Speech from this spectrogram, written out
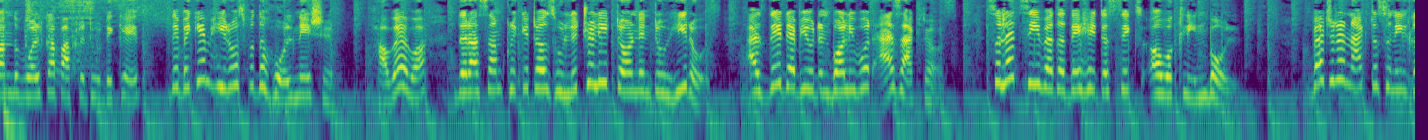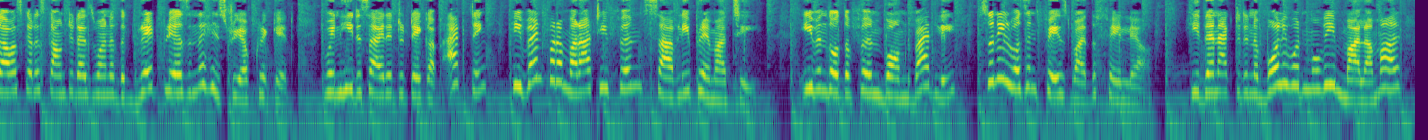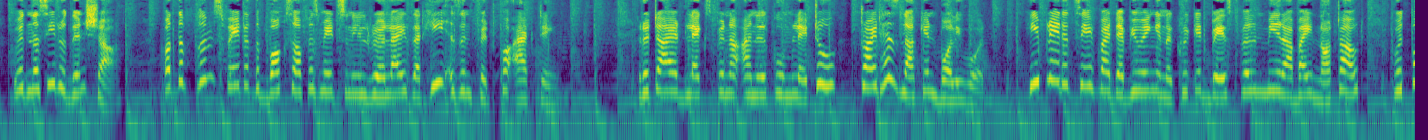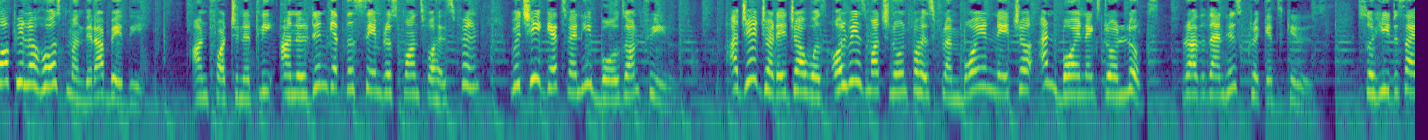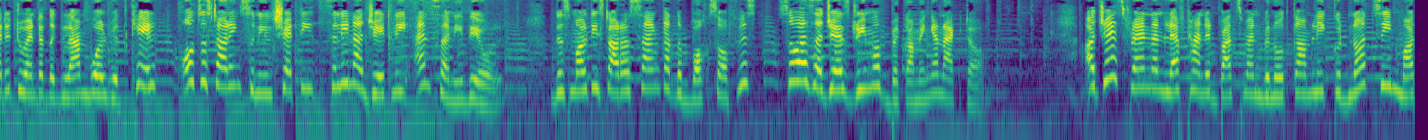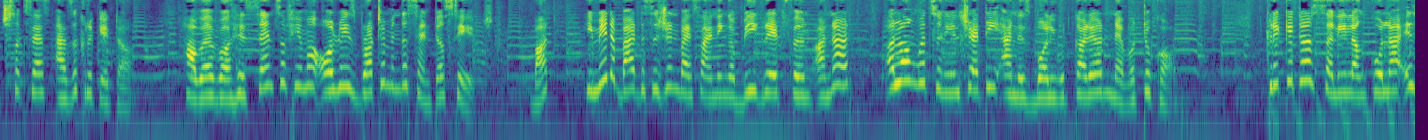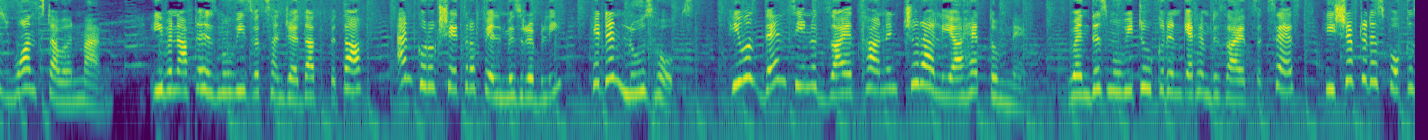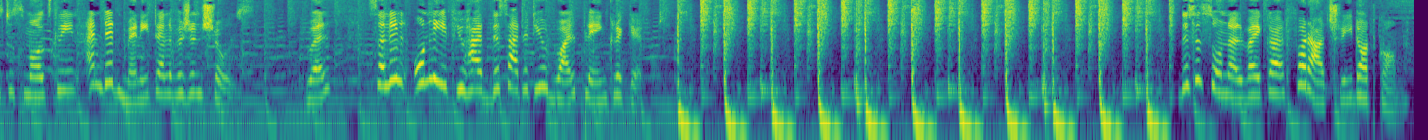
won the World Cup after two decades, they became heroes for the whole nation. However, there are some cricketers who literally turned into heroes as they debuted in Bollywood as actors. So let's see whether they hit a six or were clean bowled. Veteran actor Sunil Gavaskar is counted as one of the great players in the history of cricket. When he decided to take up acting, he went for a Marathi film Savli Premachi. Even though the film bombed badly, Sunil wasn't phased by the failure. He then acted in a Bollywood movie Mala Mal with Nasiruddin Shah. But the film's fate at the box office made Sunil realize that he isn't fit for acting. Retired leg spinner Anil Kumble too tried his luck in Bollywood. He played it safe by debuting in a cricket-based film Mirabai Not Out with popular host Mandira Bedi. Unfortunately, Anil didn't get the same response for his film, which he gets when he bowls on field. Ajay Jadeja was always much known for his flamboyant nature and boy next door looks, rather than his cricket skills. So he decided to enter the glam world with Khel, also starring Sunil Shetty, Celina Jaitley, and Sunny Deol. This multi-starrer sank at the box office, so as Ajay's dream of becoming an actor. Ajay's friend and left-handed batsman Vinod Kambli could not see much success as a cricketer. However, his sense of humor always brought him in the center stage. But he made a bad decision by signing a B-grade film Anarth along with Sunil Shetty and his Bollywood career never took off. Cricketer Salil Ankola is one stubborn man. Even after his movies with Sanjay Dutt Pita and Kurukshetra failed miserably, he didn't lose hopes. He was then seen with Zayed Khan in Chura Liya Hai Tumne. When this movie too couldn't get him desired success, he shifted his focus to small screen and did many television shows. Well, Salil only if you had this attitude while playing cricket. This is Sonal Vaikar for Rajshri.com.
